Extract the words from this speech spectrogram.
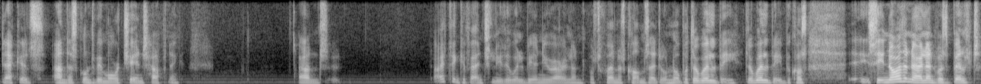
decades, and there's going to be more change happening. And I think eventually there will be a new Ireland, but when it comes, I don't know. But there will be, there will be, because you see, Northern Ireland was built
